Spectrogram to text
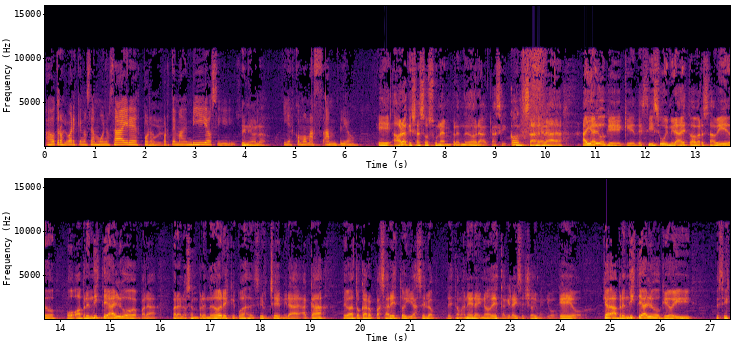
a otros lugares que no sean Buenos Aires por, por tema de envíos y, Sí, ni hablar. y es como más amplio. Eh, ahora que ya sos una emprendedora casi consagrada, ¿hay algo que, que decís, uy, mira, esto haber sabido, o, o aprendiste algo para, para los emprendedores que puedas decir, che, mira, acá te va a tocar pasar esto y hacerlo de esta manera y no de esta que la hice yo y me equivoqué? o ¿qué, ¿Aprendiste algo que hoy decís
